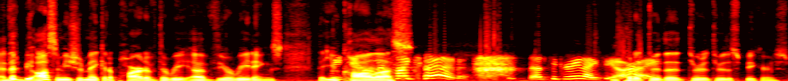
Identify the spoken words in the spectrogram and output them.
And That'd be awesome. You should make it a part of the re- of your readings that you We- call us. I could. That's a great idea. All put right. it through the through through the speakers.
